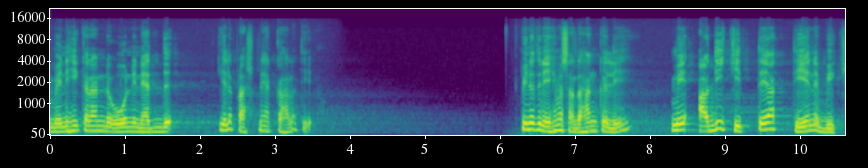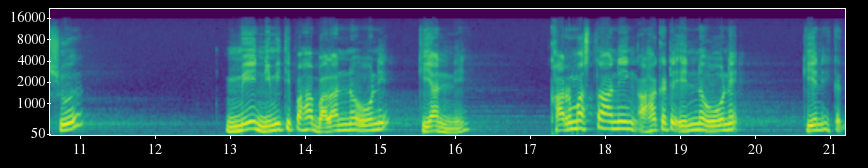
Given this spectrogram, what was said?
මෙනෙහි කරන්න ඕනෙ නැද්ද කියල ප්‍රශ්නයක් අහලා තියෙනවා. පිනතින එහෙම සඳහන් කළේ මේ අධි චිත්තයක් තියෙන භික්‍ෂුව මේ නිමිති පහ බලන්න ඕනෙ කියන්නේ කර්මස්ථානයෙන් අහකට එන්න ඕන කියන එකද.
